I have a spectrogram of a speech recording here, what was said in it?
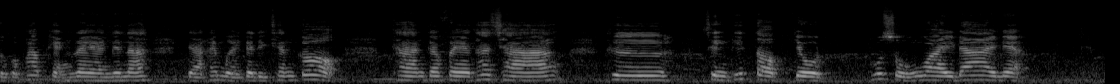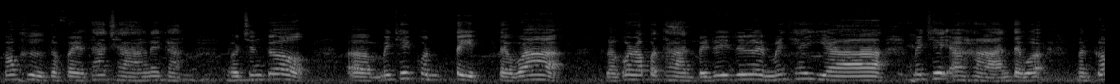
สุขภาพแข็งแรงเนี่ยนะ อยากให้เหมือนกับดิฉันก็ทานกาแฟท่าช้าง คือสิ่งที่ตอบโจทย์ผู้สูงวัยได้เนี่ยก็คือกาแฟท่าช้างเนี่ยค่ะเพราะฉันก็เออไม่ใช่คนติดแต่ว่า เราก็รับประทานไปเรื่อยๆ ไม่ใช่ยา ไม่ใช่อาหาร แต่ว่ามันก็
